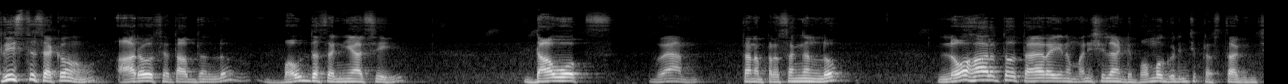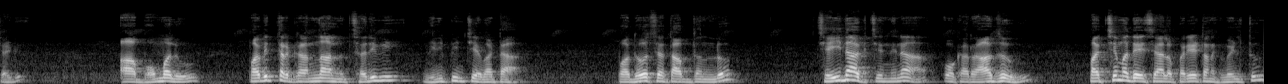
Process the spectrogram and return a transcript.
క్రీస్తు శకం ఆరో శతాబ్దంలో బౌద్ధ సన్యాసి డావోక్స్ వ్యాన్ తన ప్రసంగంలో లోహాలతో తయారైన మనిషి లాంటి బొమ్మ గురించి ప్రస్తావించాడు. ఆ బొమ్మలు పవిత్ర గ్రంథాలను చదివి వినిపించేవట. పదో శతాబ్దంలో చైనాకు చెందిన ఒక రాజు పశ్చిమ దేశాల పర్యటనకు వెళ్తూ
